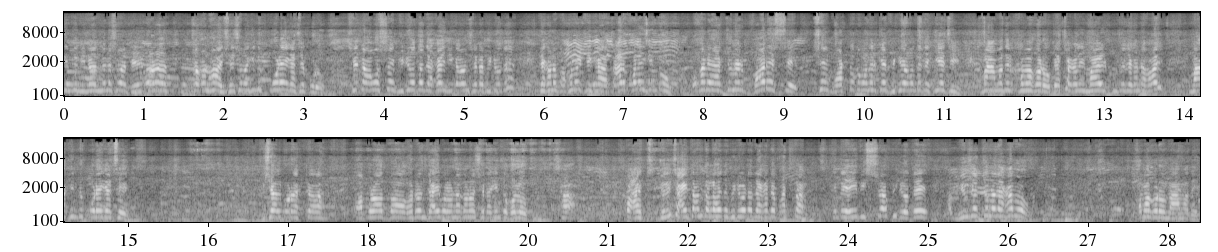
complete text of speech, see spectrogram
কিন্তু নিরঞ্জনের সময় বের করা যখন হয়, সেই সময় কিন্তু পড়ে গেছে পুরো। সেটা অবশ্যই ভিডিওতে দেখায়নি, কারণ সেটা ভিডিওতে দেখানো কখনোই ঠিক না। তার ফলে কিন্তু ওখানে একজনের ভর এসছে। সেই ঘরটা তোমাদেরকে ভিডিওর মধ্যে দেখিয়েছি। মা, আমাদের ক্ষমা করো। বেচাকালীর মায়ের পুজো যেখানে হয়, মা কিন্তু পড়ে গেছে। বিশাল বড় একটা অপরাধ বা অঘটন, যাই বলো না কেন, সেটা কিন্তু হলো। যদি চাইতাম তাহলে হয়তো ভিডিওটা দেখাতে পারতাম। কিন্তু এই দৃশ্য ভিডিওতে ভিউজের জন্য দেখাবো। ক্ষমা করো মা আমাদের।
